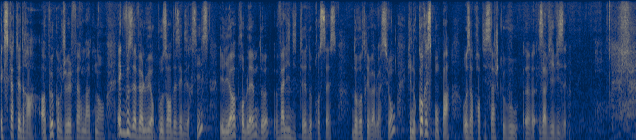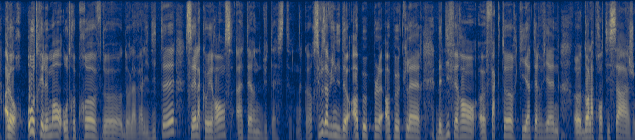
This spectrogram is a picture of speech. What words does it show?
ex cathedra, un peu comme je vais le faire maintenant, et que vous évaluez en posant des exercices, il y a un problème de validité de process de votre évaluation qui ne correspond pas aux apprentissages que vous euh, aviez visés. Alors, autre élément, autre preuve de, la validité, c'est la cohérence interne du test. Si vous avez une idée un peu, claire des différents euh, facteurs qui interviennent euh, dans l'apprentissage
